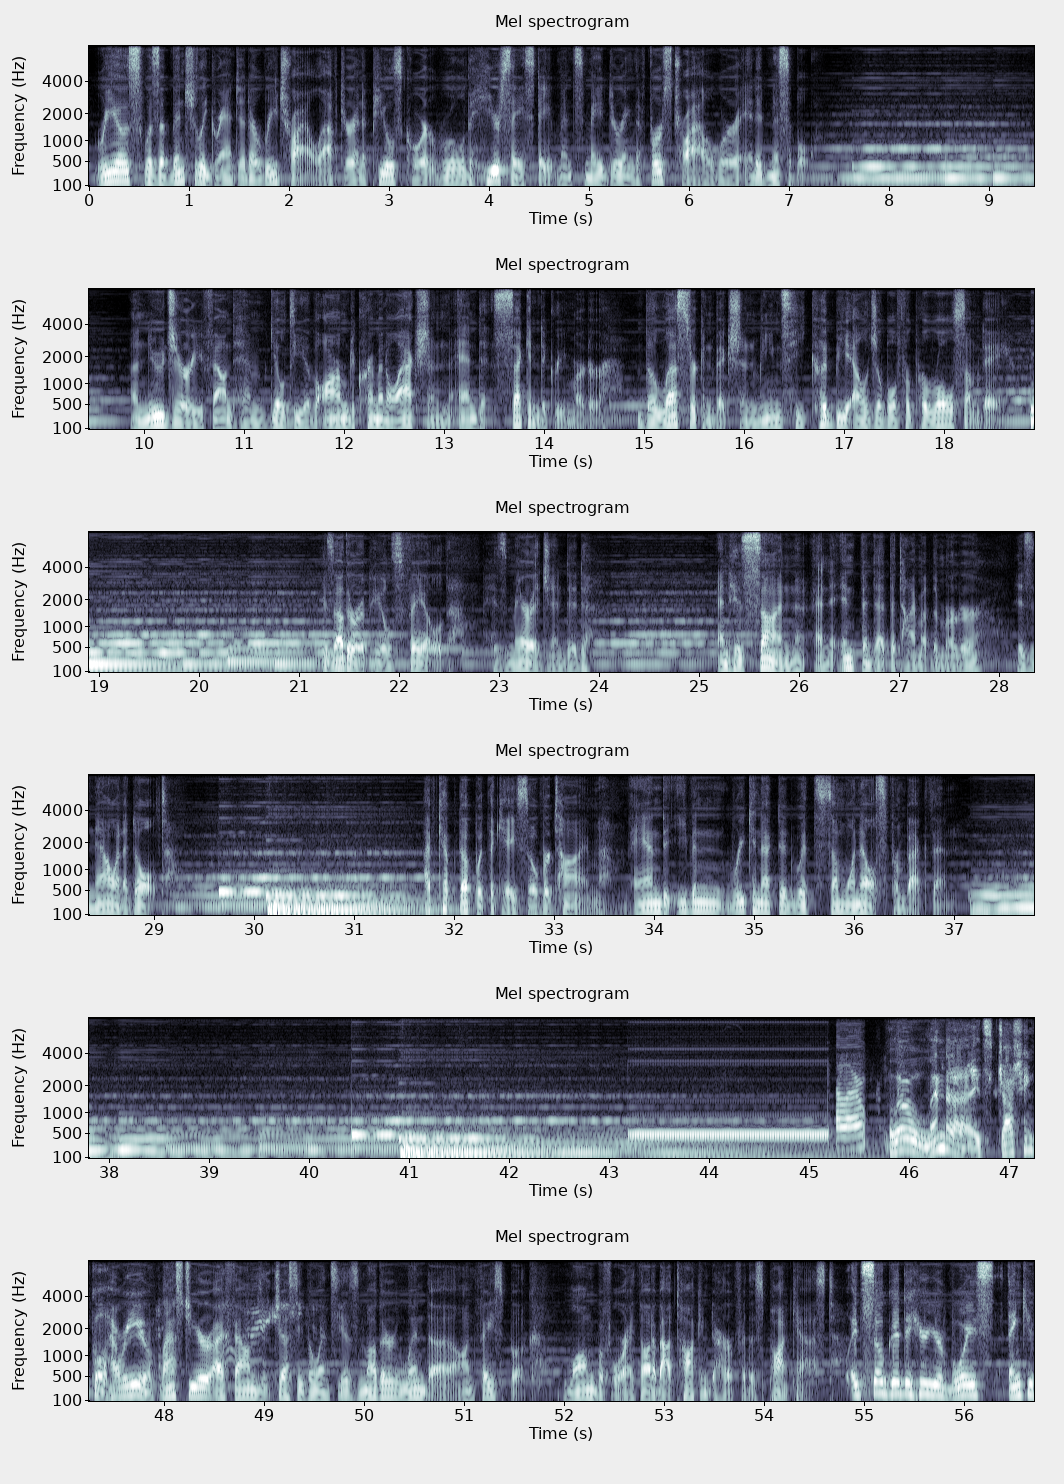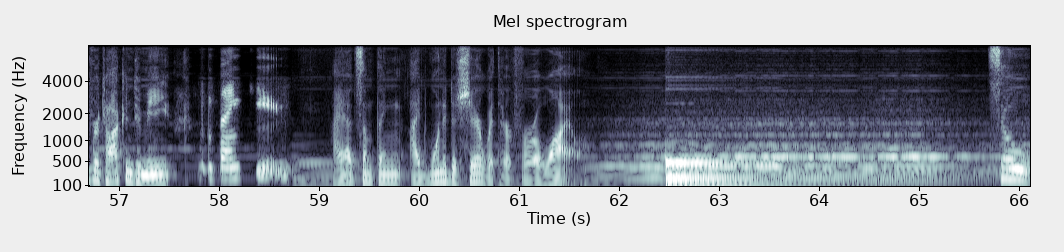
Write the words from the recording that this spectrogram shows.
Rios was eventually granted a retrial after an appeals court ruled hearsay statements made during the first trial were inadmissible. A new jury found him guilty of armed criminal action and second-degree murder. The lesser conviction means he could be eligible for parole someday. His other appeals failed. His marriage ended. And his son, an infant at the time of the murder, is now an adult. I've kept up with the case over time, and even reconnected with someone else from back then. Hello? Hello, Linda. It's Josh Hinkle. How are you? Last year, I found Jesse Valencia's mother, Linda, on Facebook, long before I thought about talking to her for this podcast. It's so good to hear your voice. Thank you for talking to me. Thank you. I had something I'd wanted to share with her for a while. So,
